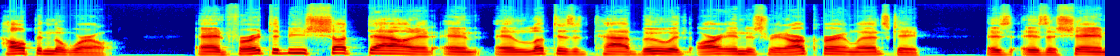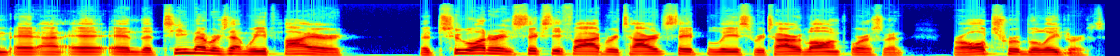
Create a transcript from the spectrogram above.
help in the world, and for it to be shut down and, and, and looked as a taboo in our industry in our current landscape is is a shame. And, and and the team members that we've hired, the 265 retired state police, retired law enforcement, are all true believers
